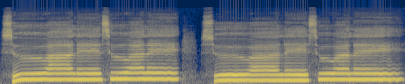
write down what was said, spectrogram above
Suale, suale, suale, suale.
